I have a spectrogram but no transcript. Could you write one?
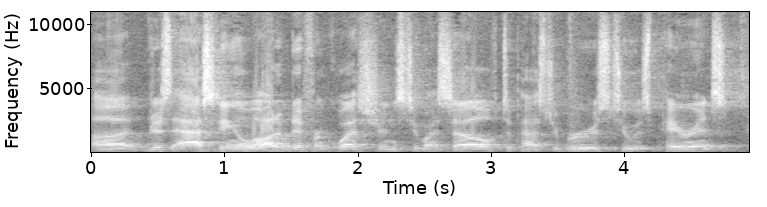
uh, just asking a lot of different questions to myself, to Pastor Bruce, to his parents.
